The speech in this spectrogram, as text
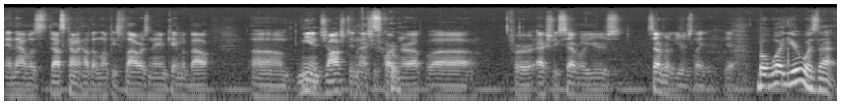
and that was that's kind of how the Lumpy's Flowers name came about. Um, me and Josh didn't actually partner up uh, for actually several years. Several years later, yeah. But what year was that?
